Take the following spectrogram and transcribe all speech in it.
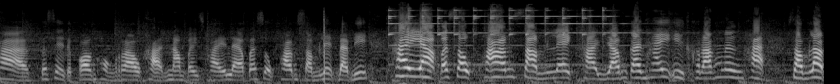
ค่ะเกษตรกรของเราค่ะนำไปใช้แล้วประสบความสำเร็จแบบนี้ ใครอยากประสบความสำเร็จค่ะ ย้ำกันให้อีกครั้งหนึ่งค่ะสำหรับ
